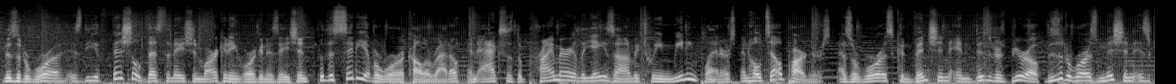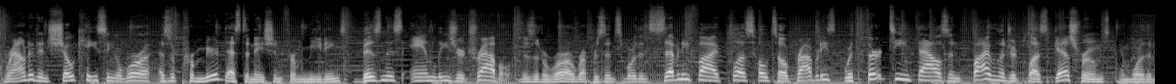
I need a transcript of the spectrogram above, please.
Visit Aurora is the official destination marketing organization for the city of Aurora, Colorado, and acts as the primary liaison between meeting planners and hotel partners. As Aurora's Convention and Visitors Bureau, Visit Aurora's mission is grounded in showcasing Aurora as a premier destination for meetings, business, and leisure travel. Visit Aurora represents more than 75 plus hotel properties with 13,500 plus guest rooms and more than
